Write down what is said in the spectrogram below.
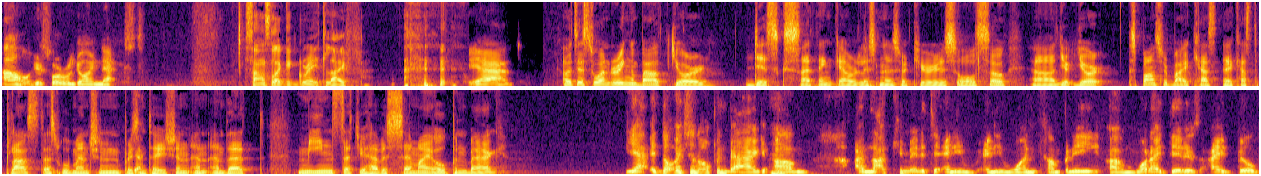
oh, here's where we're going next. Sounds like a great life. Yeah, I was just wondering about your discs. I think our listeners are curious also. Uh, you're, you're sponsored by Cast, uh, Kastaplast, as we mentioned in the presentation, and, and that means that you have a semi-open bag. Yeah, it, no, it's an open bag. Um, I'm not committed to any any one company. Um, what I did is I built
